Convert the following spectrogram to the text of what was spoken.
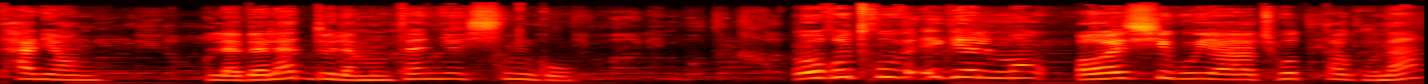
Taryang, la balade de la montagne Shingo. On retrouve également Oashiguya Chotaguna,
